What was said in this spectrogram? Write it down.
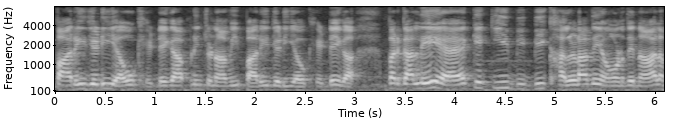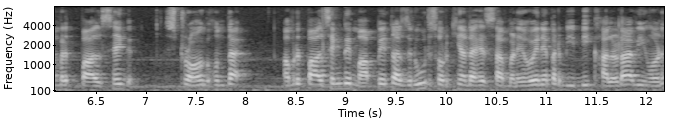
ਪਾਰੀ ਜਿਹੜੀ ਆ ਉਹ ਖੇਡੇਗਾ, ਆਪਣੀ ਚੁਣਾਵੀ ਪਾਰੀ ਜਿਹੜੀ ਆ ਉਹ ਖੇਡੇਗਾ। ਪਰ ਗੱਲ ਇਹ ਹੈ ਕਿ ਕੀ ਬੀਬੀ ਖਾਲੜਾ ਦੇ ਆਉਣ ਦੇ ਨਾਲ ਅੰਮ੍ਰਿਤਪਾਲ ਸਿੰਘ ਸਟਰੋਂਗ ਹੁੰਦਾ ਹੈ? ਅੰਮ੍ਰਿਤਪਾਲ ਸਿੰਘ ਦੇ ਮਾਪੇ ਤਾਂ ਜ਼ਰੂਰ ਸੁਰਖੀਆਂ ਦਾ ਹਿੱਸਾ ਬਣੇ ਹੋਏ ਨੇ, ਪਰ ਬੀਬੀ ਖਾਲੜਾ ਵੀ ਹੁਣ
